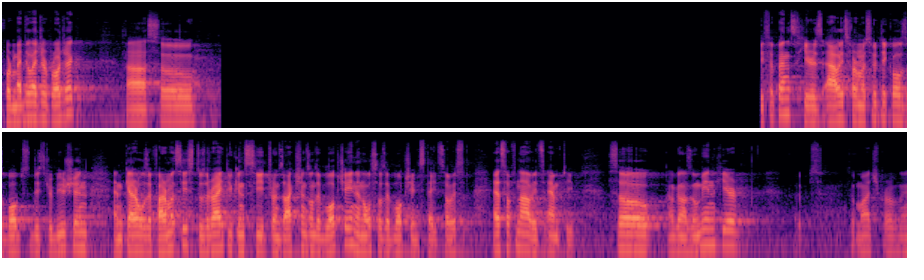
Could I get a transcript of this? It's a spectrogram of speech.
for MediLedger project. Uh, so participants. Here is Alice Pharmaceuticals, Bob's Distribution, and Carol the pharmacist. To the right, you can see transactions on the blockchain and also the blockchain state. So as of now, it's empty. So I'm going to zoom in here. Oops, too much probably.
